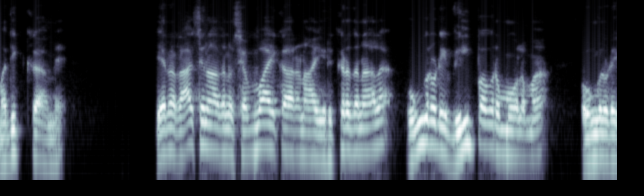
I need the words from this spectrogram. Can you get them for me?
மதிக்காமல் ஏன்னா ராசிநாதன் செவ்வாய்க்காரனாக இருக்கிறதுனால உங்களுடைய வில் பவர் மூலமாக உங்களுடைய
